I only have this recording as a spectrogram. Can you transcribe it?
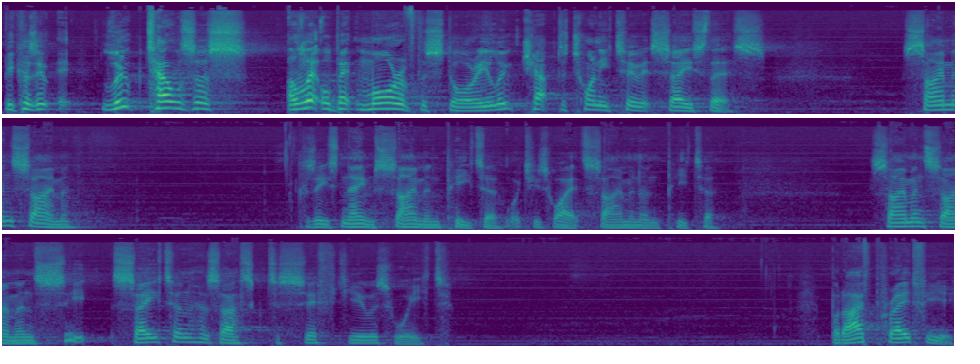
Because it, Luke tells us a little bit more of the story. Luke chapter 22, it says this Simon, Simon, because he's named Simon Peter, which is why it's Simon and Peter. Simon, Simon, Satan has asked to sift you as wheat. But I've prayed for you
